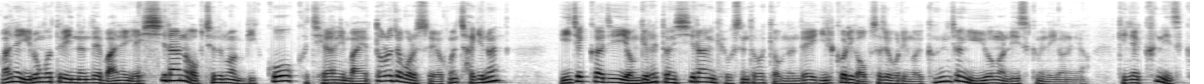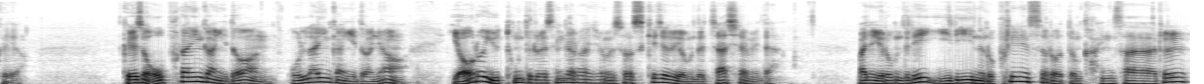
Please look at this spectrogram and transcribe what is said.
만약 이런 것들이 있는데 만약에 C라는 업체들만 믿고 그 제한이 많이 떨어져 버렸어요. 그럼 자기는 이제까지 연결했던 C라는 교육센터밖에 없는데 일거리가 없어져 버린 거예요. 굉장히 위험한 리스크입니다. 이거는요. 굉장히 큰 리스크예요. 그래서 오프라인 강의든 온라인 강의든요. 여러 유통들을 생각하시면서 스케줄을 여러분들 짜셔야 합니다. 만약 여러분들이 1인으로 프리랜서로 어떤 강사를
